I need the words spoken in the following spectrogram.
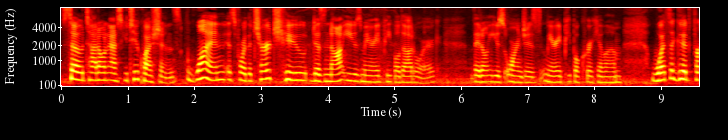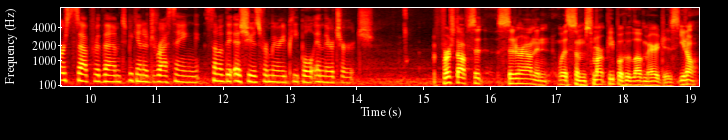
So, Todd, I want to ask you two questions. One is for the church who does not use marriedpeople.org. They don't use Orange's married people curriculum. What's a good first step for them to begin addressing some of the issues for married people in their church? First off, sit sit around and with some smart people who love marriages. You don't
